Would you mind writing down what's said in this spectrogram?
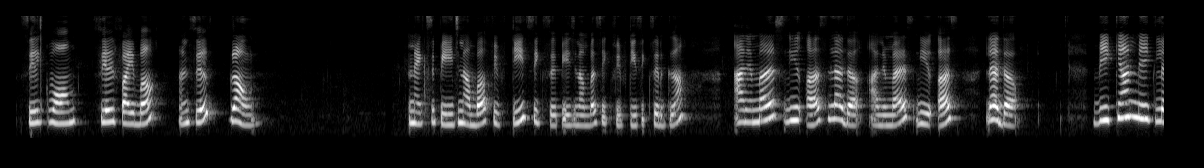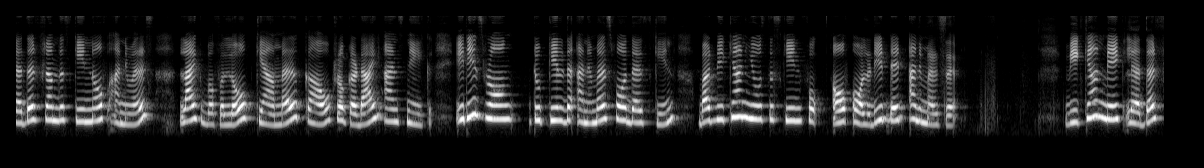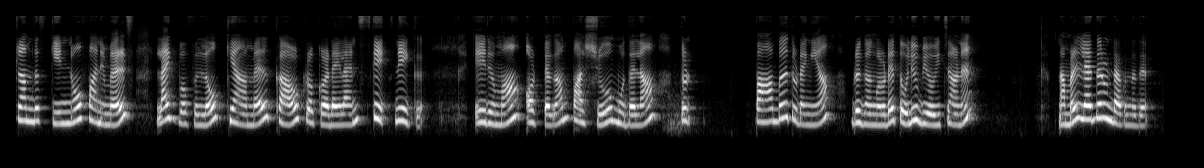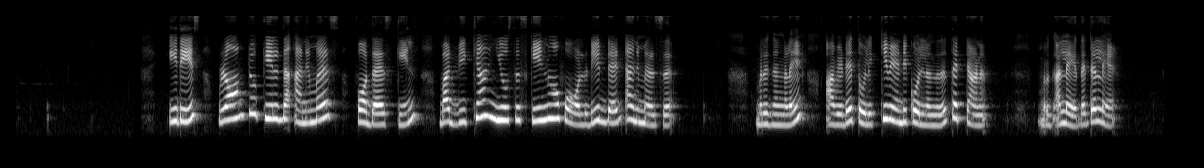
Silk worm silk fibre and silk gown next page number fifty six page number six fifty six എടുക്കുക. Animals give us leather animals give us leather We can make leather from the skin of animals like buffalo, camel, cow, crocodile, and snake. It is wrong to kill the animals for their skin, but we can use the skin for, of already dead animals. We can make leather from the skin of animals like buffalo, camel, cow, crocodile, and snake. എരുമ ഒട്ടകം പശു മുതല പാമ്പ് തുടങ്ങിയ മൃഗങ്ങളുടെ തൊലി ഉപയോഗിച്ചാണ് നമ്മൾ ലെതർ ഉണ്ടാക്കുന്നത്. It is wrong to kill the animals for the skin but we can use the skin of already dead animals മൃഗങ്ങളെ അവയുടെ തൊലിക്ക് വേണ്ടി കൊല്ലുന്നത് തെറ്റാണ്. മൃഗ അല്ലേ? തെറ്റല്ലേ?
